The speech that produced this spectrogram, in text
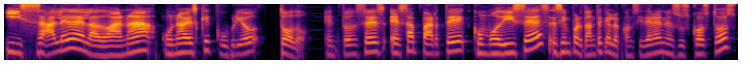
y sale de la aduana una vez que cubrió todo. Entonces, esa parte, como dices, es importante que lo consideren en sus costos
